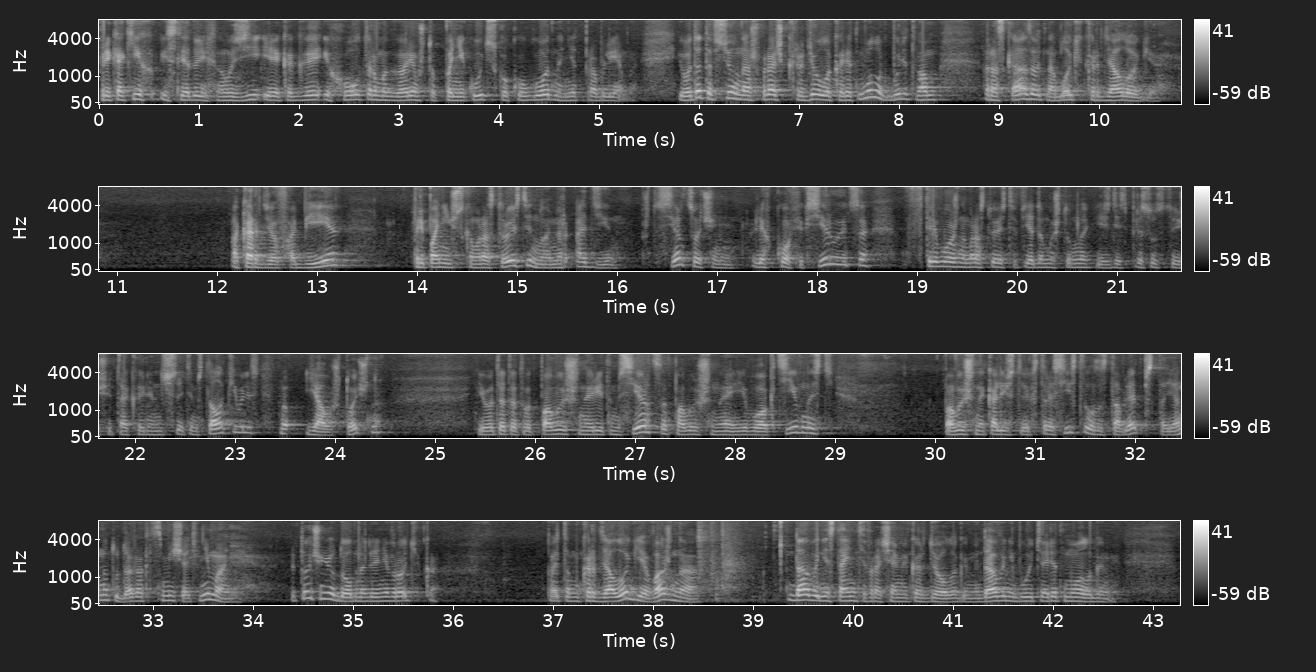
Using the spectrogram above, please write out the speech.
При каких исследованиях на УЗИ и ЭКГ и Холтер мы говорим, что паникуйте сколько угодно, нет проблемы. И вот это все наш врач-кардиолог-аритмолог будет вам рассказывать на блоке кардиологии. А кардиофобия при паническом расстройстве номер один. Что сердце очень легко фиксируется в тревожном расстройстве. Я думаю, что многие здесь присутствующие так или иначе с этим сталкивались. Но я уж точно. И вот этот вот повышенный ритм сердца, повышенная его активность – повышенное количество экстрасистол заставляет постоянно туда как-то смещать внимание. Это очень удобно для невротика. Поэтому кардиология важна. Да, вы не станете врачами-кардиологами, да, вы не будете аритмологами,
